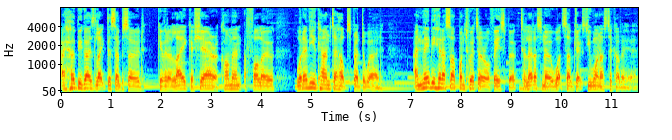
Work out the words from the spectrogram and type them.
I hope you guys liked this episode. Give it a like, a share, a comment, a follow, whatever you can to help spread the word. And maybe hit us up on Twitter or Facebook to let us know what subjects you want us to cover here.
